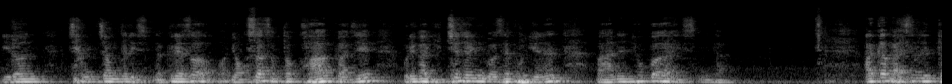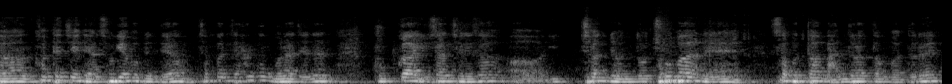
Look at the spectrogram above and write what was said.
이런 장점들이 있습니다. 그래서 뭐 역사서부터 과학까지 우리가 입체적인 것에 보기에는 많은 효과가 있습니다. 아까 말씀드렸던 컨텐츠에 대한 소개 부분인데요. 첫 번째 한국 문화재는 국가유산청에서 어, 2000년도 초반에서부터 만들었던 것들을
